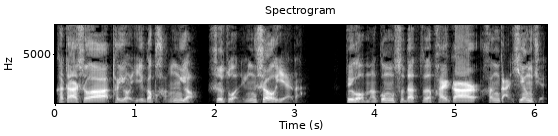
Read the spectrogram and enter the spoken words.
可他说他有一个朋友是做零售业的，对我们公司的自拍杆很感兴趣。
